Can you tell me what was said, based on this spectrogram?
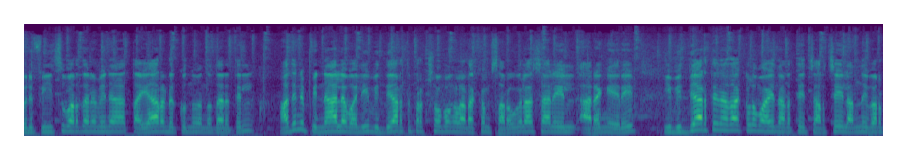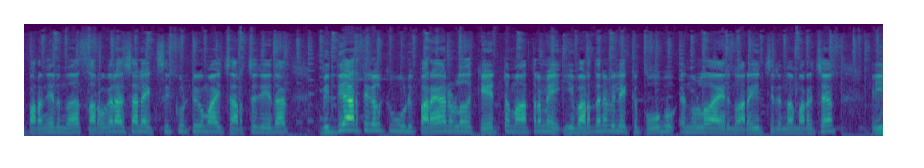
ഒരു ഫീസ് വർധനവിന് തയ്യാറെടുക്കുന്നു എന്ന തരത്തിൽ അതിന് പിന്നാലെ വലിയ വിദ്യാർത്ഥി പ്രക്ഷോഭങ്ങളടക്കം സർവകലാശാലയിൽ അരങ്ങേറി. ഈ വിദ്യാർത്ഥി നേതാക്കളുമായി നടത്തിയ ചർച്ചയിൽ അന്ന് ഇവർ പറഞ്ഞിരുന്നത് സർവകലാശാല എക്സിക്യൂട്ടീവുമായി ചർച്ച ചെയ്ത് വിദ്യാർത്ഥികൾക്ക് കൂടി പറയാനുള്ളത് കേട്ട് മാത്രമേ ഈ വർധനവിലേക്ക് പോകൂ എന്നുള്ളതായിരുന്നു അറിയിച്ചിരുന്നത്. മറിച്ച് ഈ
